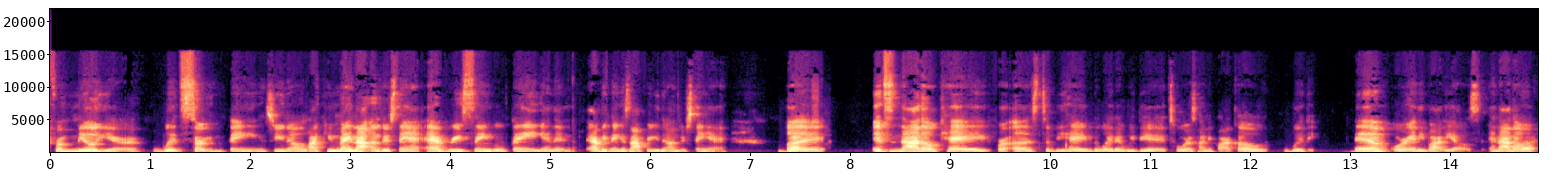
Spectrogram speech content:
familiar with certain things. You know, like you may not understand every single thing, and then everything is not for you to understand. But right. it's not okay for us to behave the way that we did towards Honey Pot Co. with them or anybody else. And I don't, right.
